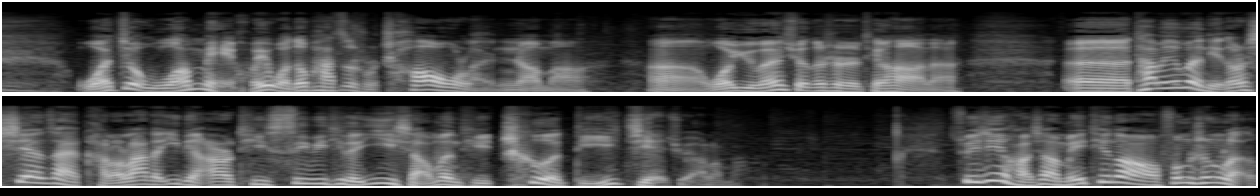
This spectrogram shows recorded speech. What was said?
我就我每回我都怕字数超了，你知道吗？啊，我语文学的是挺好的。呃，他没问题，他说现在卡罗拉的 1.2T CVT 的异响问题彻底解决了吗？最近好像没听到风声了，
